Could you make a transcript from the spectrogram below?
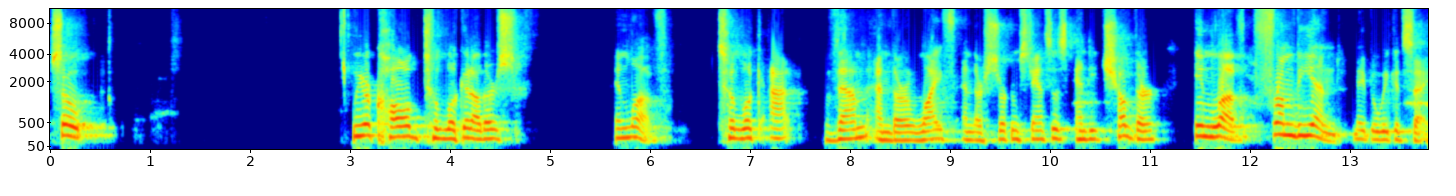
So, we are called to look at others in love, to look at them and their life and their circumstances and each other in love from the end, maybe we could say.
